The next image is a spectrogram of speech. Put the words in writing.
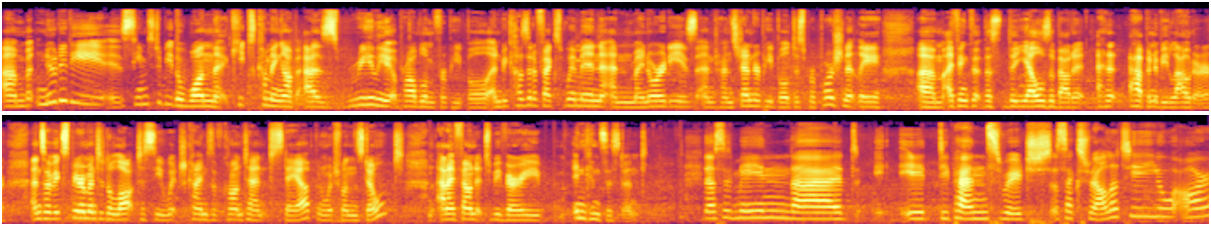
Um, but nudity seems to be the one that keeps coming up as really a problem for people, and because it affects women and minorities and transgender people disproportionately, um, I think that the, the yells about it happen to be louder. And so I've experimented a lot to see which kinds of content stay up and which ones don't. And I found it to be very inconsistent. Does it mean that it depends which sexuality you are?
